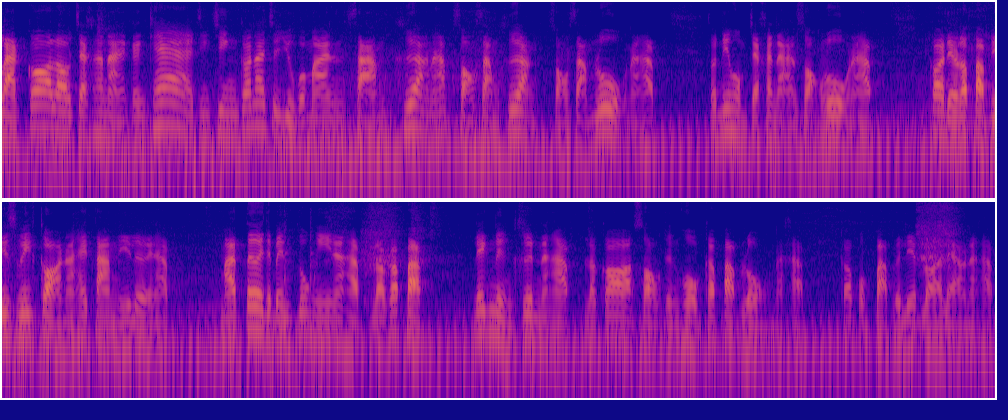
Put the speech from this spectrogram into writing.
หลักๆก็เราจะขนานกันแค่จริง ๆ ก็น่าจะอยู่ประมาณ 3 เครื่องนะครับ2 3 เครื่อง 2 3 ลูกนะครับ ตอนนี้ผมจะขนาน 2 ลูกนะครับ ก็เดี๋ยวเราปรับดิฟสวิตก่อนนะให้ตามนี้เลยนะครับมาสเตอร์จะเป็นลูกนี้นะครับ เราก็ปรับเลข 1 ขึ้นนะครับ แล้วก็2ถึง6ก็ปรับลงนะครับ ก็ผมปรับไปเรียบร้อยแล้วนะครับ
